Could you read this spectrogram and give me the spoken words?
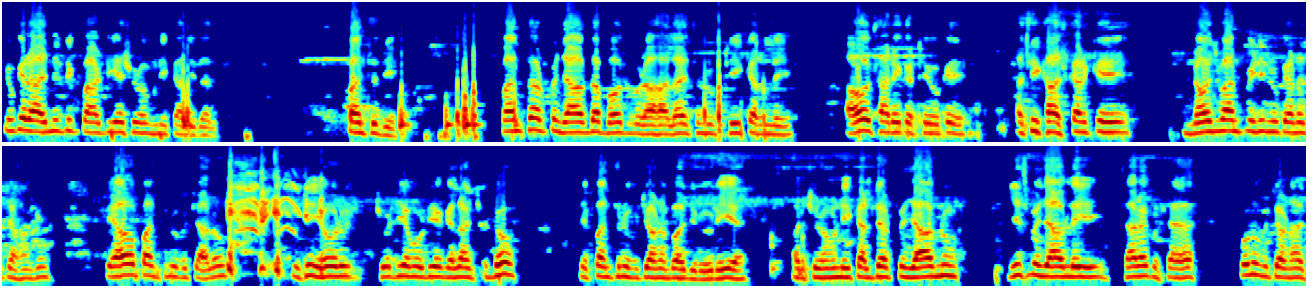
ਕਿਉਂਕਿ ਰਾਜਨੀਤਿਕ ਪਾਰਟੀ ਹੈ ਸ਼੍ਰੋਮਣੀ ਅਕਾਲੀ ਦਲ ਪੰਥ ਦੀ। ਪੰਥ ਔਰ ਪੰਜਾਬ ਦਾ ਬਹੁਤ ਬੁਰਾ ਹਾਲ ਹੈ, ਇਸ ਨੂੰ ਠੀਕ ਕਰਨ ਲਈ। ਆਓ ਸਾਰੇ ਇਕੱਠੇ ਹੋ ਕੇ, ਅਸੀਂ ਖਾਸ ਕਰਕੇ ਨੌਜਵਾਨ ਪੀੜ੍ਹੀ ਨੂੰ ਕਹਿਣਾ ਚਾਹਾਂਗੇ ਕਿ ਆਓ ਪੰਥ ਨੂੰ ਬਚਾ ਲਓ। ਤੁਸੀਂ ਹੋਰ ਛੋਟੀਆਂ ਮੋਟੀਆਂ ਗੱਲਾਂ ਛੱਡੋ ਤੇ ਪੰਥ ਨੂੰ ਬਚਾਉਣਾ ਬਹੁਤ ਜ਼ਰੂਰੀ ਹੈ। ਔਰ ਸ਼੍ਰੋਮਣੀ ਅਕਾਲੀ ਦਲ ਪੰਜਾਬ ਨੂੰ, ਜਿਸ ਪੰਜਾਬ ਲਈ ਸਾਰਾ ਕੁਝ ਹੈ ਉਹਨੂੰ ਬਚਾਉਣਾ ਅੱਜ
